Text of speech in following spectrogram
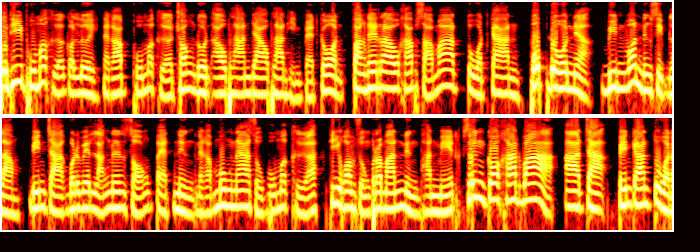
พื้นที่ภูมะเขือก่อนเลยนะครับภูมะเขือช่องโดนเอาพลานยาวพลานหิน 8 ก้อน ฝั่งไทยเราครับสามารถตรวจการพบโดนเนี่ยบินว่อนถึง10ลำ บินจากบริเวณหลังเนิน 281 นะครับมุ่งหน้าสู่ภูมะเขือที่ความสูงประมาณ 1,000 เมตร ซึ่งก็คาดว่าอาจจะเป็นการตรวจ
